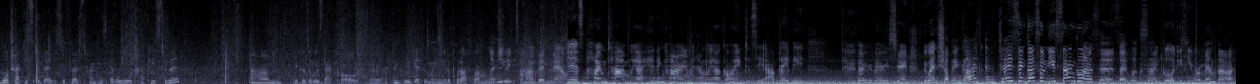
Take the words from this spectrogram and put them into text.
wore trackies to bed. It's the first time he's ever wore trackies to bed. Um, because it was that cold. So I think we definitely need to put our flannelette sheets on our bed now. It is home time. We are heading home and we are going to see our baby very, very, very soon. We went shopping, guys, and Jason got some new sunglasses. They look so good. If you remember,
